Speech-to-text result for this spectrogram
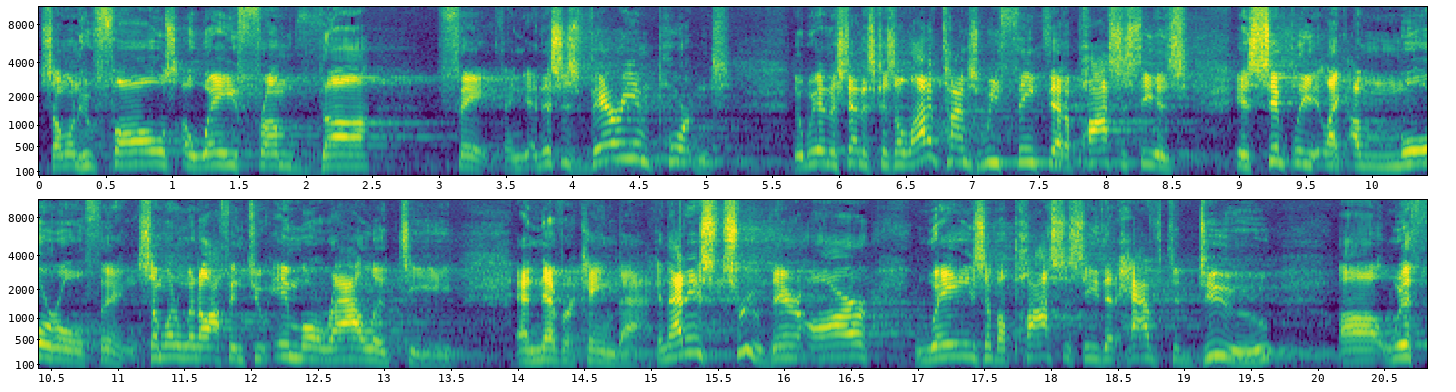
someone who falls away from the faith. And, and this is very important that we understand this because a lot of times we think that apostasy is, is simply like a moral thing. Someone went off into immorality and never came back. And that is true. There are ways of apostasy that have to do uh, with,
